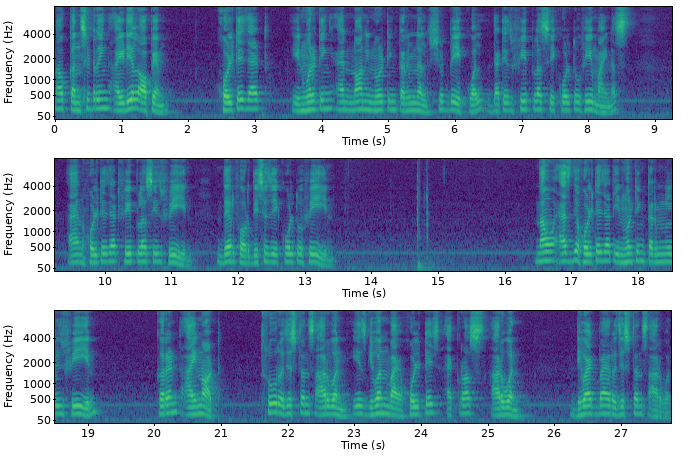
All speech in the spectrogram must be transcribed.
Now considering ideal op amp voltage at inverting and non-inverting terminal should be equal that is V plus equal to V minus and voltage at V plus is V in. Therefore this is equal to V in now as the voltage at inverting terminal is V in, current I naught through resistance R1 is given by voltage across R1 divided by resistance R1.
